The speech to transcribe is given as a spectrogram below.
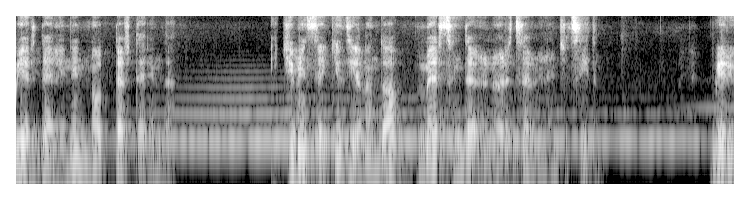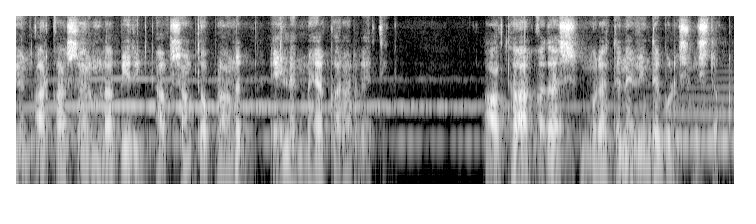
Bir delinin not defterinden. 2008 yılında Mersin'de üniversite öğrencisiydim. Bir gün arkadaşlarımla bir akşam toplanıp eğlenmeye karar verdik. Altı arkadaş Murat'ın evinde buluşmuştuk.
